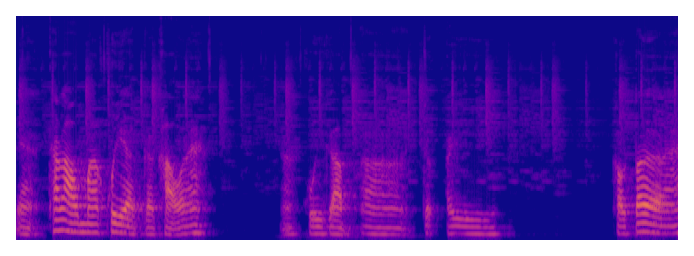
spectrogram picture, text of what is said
เนี่ยถ้าเรามาคุยกับเขานะนะคุยกับอ่าจะไอเคาน์เตอร์นะ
